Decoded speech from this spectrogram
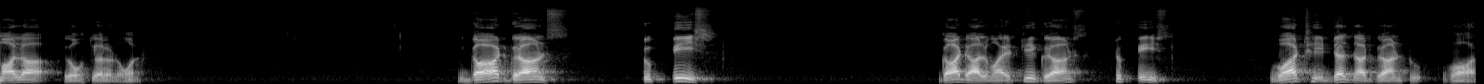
مالا گاڈ گرانٹس ٹو پیس گاڈ آل مائی گرانس ٹو پیس واٹ ہی ڈز ناٹ گرانٹ ٹو وار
